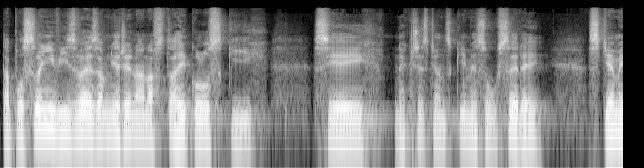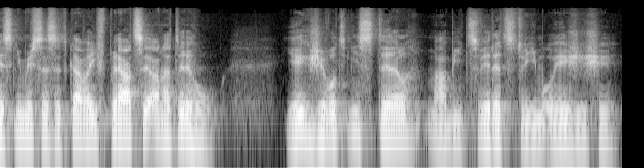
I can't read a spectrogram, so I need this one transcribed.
Ta poslední výzva je zaměřená na vztahy koloských s jejich nekřesťanskými sousedy, s těmi, s nimiž se setkávají v práci a na trhu. Jejich životní styl má být svědectvím o Ježíši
